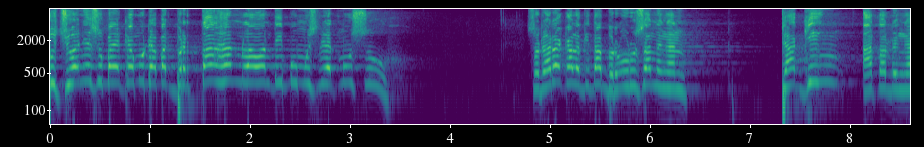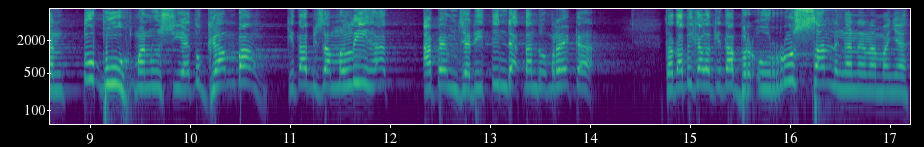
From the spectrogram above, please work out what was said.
Tujuannya supaya kamu dapat bertahan melawan tipu muslihat musuh. Saudara kalau kita berurusan dengan daging atau dengan tubuh manusia itu gampang. Kita bisa melihat apa yang menjadi tindak tanduk mereka. Tetapi kalau kita berurusan dengan yang namanya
